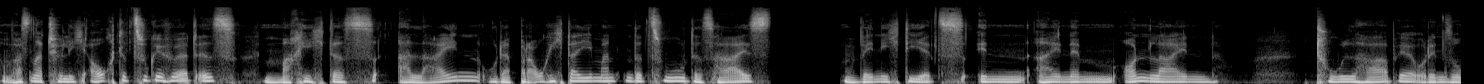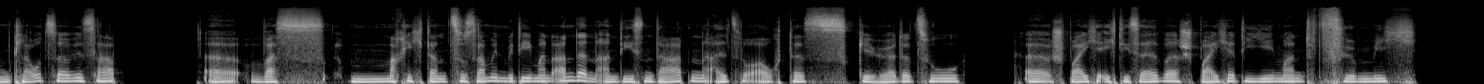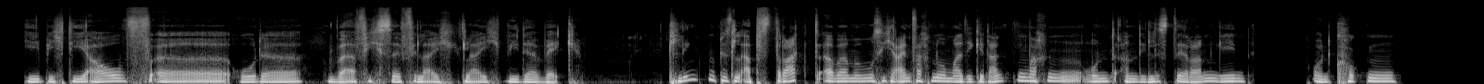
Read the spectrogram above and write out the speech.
Was natürlich auch dazu gehört ist, mache ich das allein oder brauche ich da jemanden dazu? Das heißt, wenn ich die jetzt in einem Online-Tool habe oder in so einem Cloud-Service habe, äh, was mache ich dann zusammen mit jemand anderen an diesen Daten? Also auch das gehört dazu, äh, speichere ich die selber? Speichert die jemand für mich? Hebe ich die auf äh, oder werfe ich sie vielleicht gleich wieder weg? Klingt ein bisschen abstrakt, aber man muss sich einfach nur mal die Gedanken machen und an die Liste rangehen und gucken,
